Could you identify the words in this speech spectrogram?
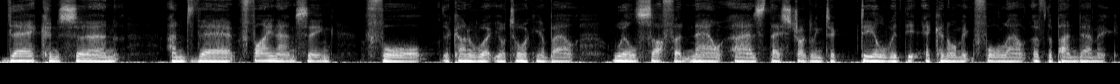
their concern and their financing for the kind of work you're talking about will suffer now as they're struggling to deal with the economic fallout of the pandemic?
